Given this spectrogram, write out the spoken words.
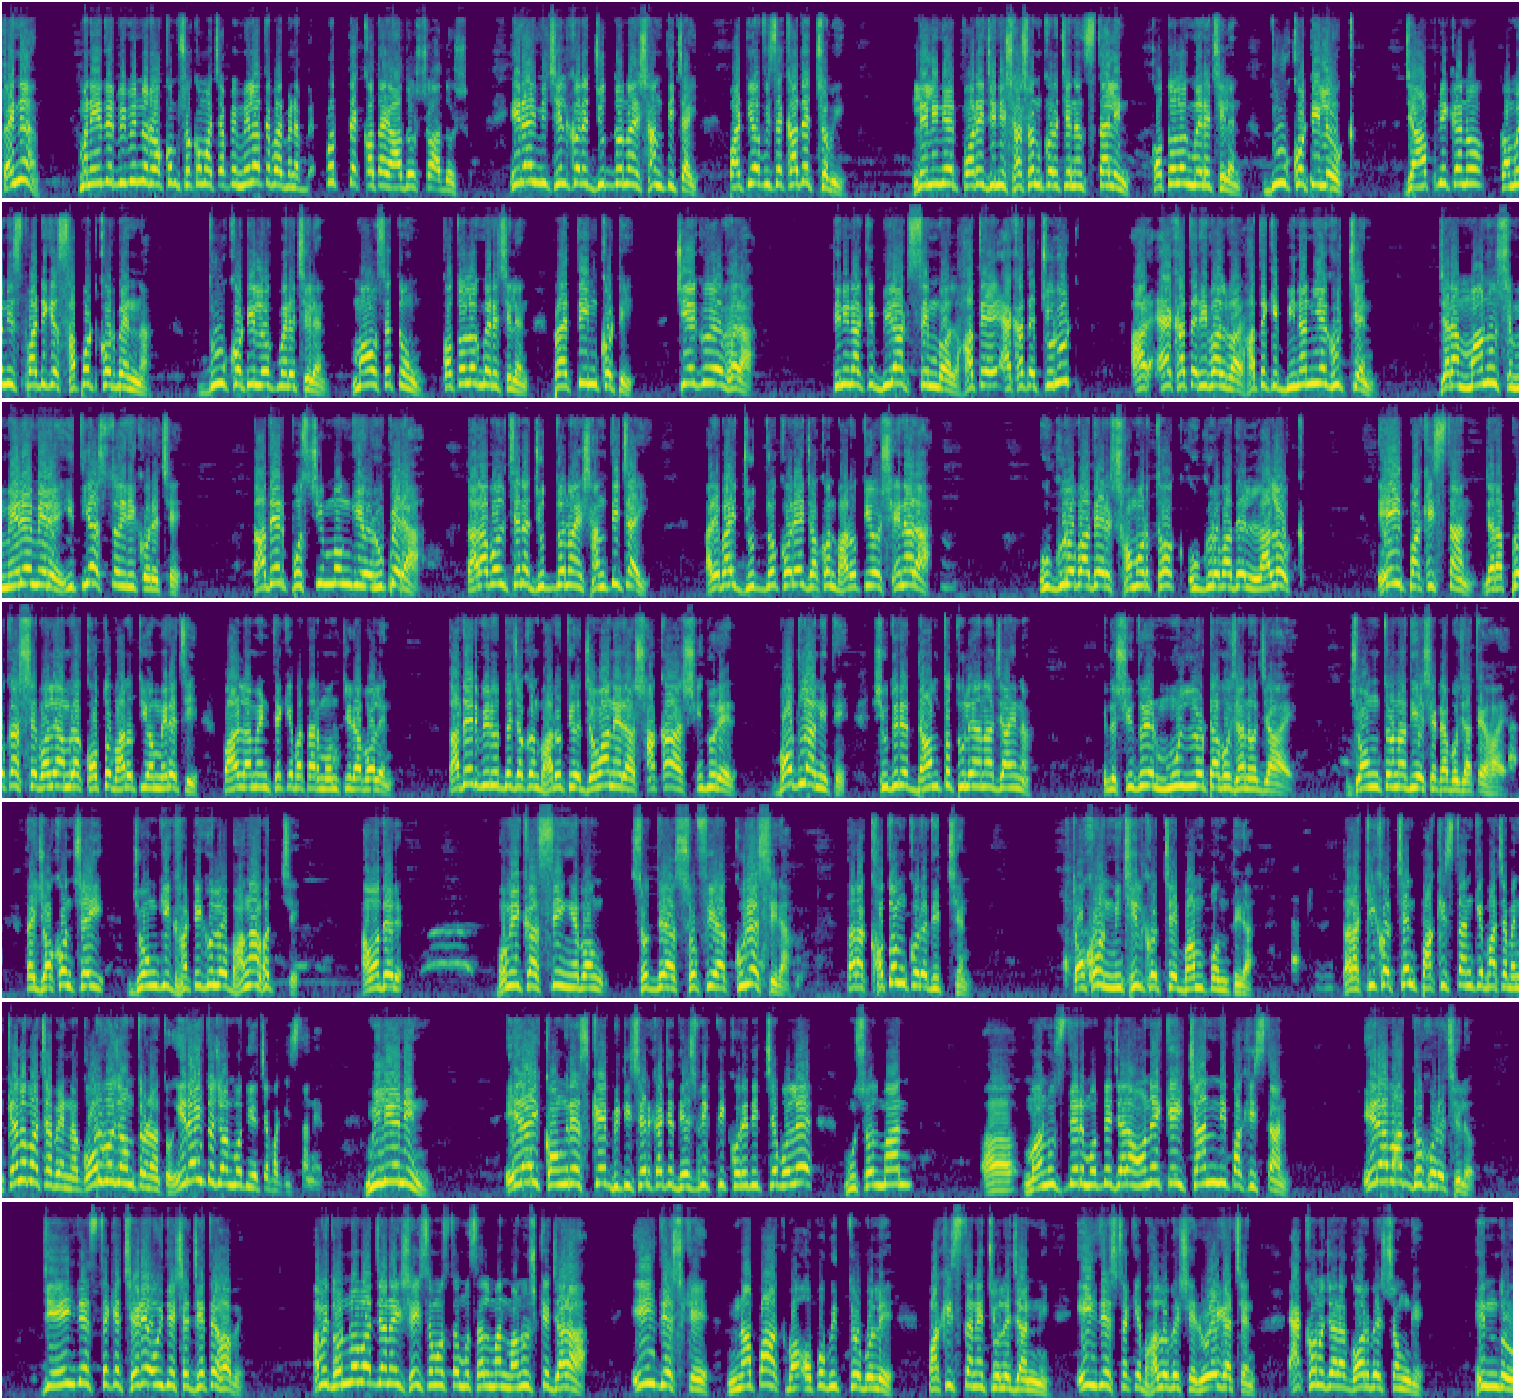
তাই না? মানে এদের বিভিন্ন রকম সকম আছে আপনি মেলাতে পারবেন না। প্রত্যেক কথায় আদর্শ আদর্শ। এরাই মিছিল করে যুদ্ধ নয় শান্তি চাই। পার্টি অফিসে কাদের ছবি? লেলিনের পরে যিনি শাসন করেছিলেন স্টালিন, কত লোক মেরেছিলেন? দু কোটি লোক। যে আপনি কেন কমিউনিস্ট পার্টিকে সাপোর্ট করবেন না? দু কোটি লোক মেরেছিলেন। মাও সেতুং, কত লোক মেরেছিলেন? প্রায় তিন কোটি। চেগুয়ে ভেড়া, তিনি নাকি বিরাট সিম্বল, হাতে এক হাতে চুরুট আর এক হাতে রিভলভার, হাতে কি বিনা নিয়ে ঘুরছেন? যারা মানুষ মেরে মেরে ইতিহাস তৈরি করেছে, তাদের পশ্চিমবঙ্গীয় রূপেরা, তারা বলছে না, যুদ্ধ নয়, শান্তি চাই। আরে ভাই, যুদ্ধ করে যখন ভারতীয় সেনারা উগ্রবাদের সমর্থক, উগ্রবাদের লালক, এই পাকিস্তান, যারা প্রকাশ্যে বলে আমরা কত ভারতীয় মেরেছি, পার্লামেন্ট থেকে বা তার মন্ত্রীরা বলেন, তাদের বিরুদ্ধে যখন ভারতীয় জওয়ানেরা শাখা সিঁদুরের বদলা নিতে, সিঁদুরের দাম তো তুলে আনা যায় না, কিন্তু সিঁদুরের মূল্যটা বোঝানো যায়, যন্ত্রণা দিয়ে সেটা বোঝাতে হয়। তাই যখন সেই জঙ্গি ঘাঁটিগুলো ভাঙা হচ্ছে, আমাদের ভূমিকা সিং এবং শ্রদ্ধা সোফিয়া কুরেসিরা তারা খতম করে দিচ্ছেন। তখন মিছিল করছে বামপন্থীরা। তারা কি করছেন? পাকিস্তানকে বাঁচাবেন। কেন বাঁচাবেন না? গর্ব যন্ত্রণা তো। এরাই তো জন্ম দিয়েছে পাকিস্তানের। মিলিয়ে নিন। এরাই কংগ্রেসকে ব্রিটিশের কাছে দেশ বিক্রি করে দিচ্ছে বলে মুসলমান মানুষদের মধ্যে যারা অনেকেই চাননি পাকিস্তান, এরা বাধ্য করেছিল যে এই দেশ থেকে ছেড়ে ওই দেশে যেতে হবে। আমি ধন্যবাদ জানাই সেই সমস্ত মুসলমান মানুষকে যারা এই দেশকে নাপাক বা অপবিত্র বলে পাকিস্তানে চলে যাননি। এই দেশটাকে ভালোবেসে রয়ে গেছেন। এখনও যারা গর্বের সঙ্গে হিন্দু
